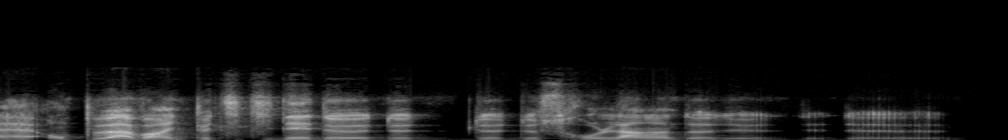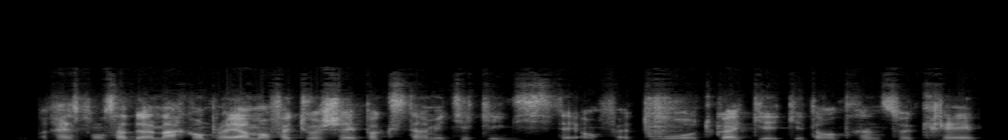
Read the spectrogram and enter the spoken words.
Heu, on peut avoir une petite idée de ce rôle-là, hein, de responsable de la marque employeur, mais en fait, tu vois, je savais pas que c'était un métier qui existait, en fait, ou en tout cas qui était en train de se créer.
